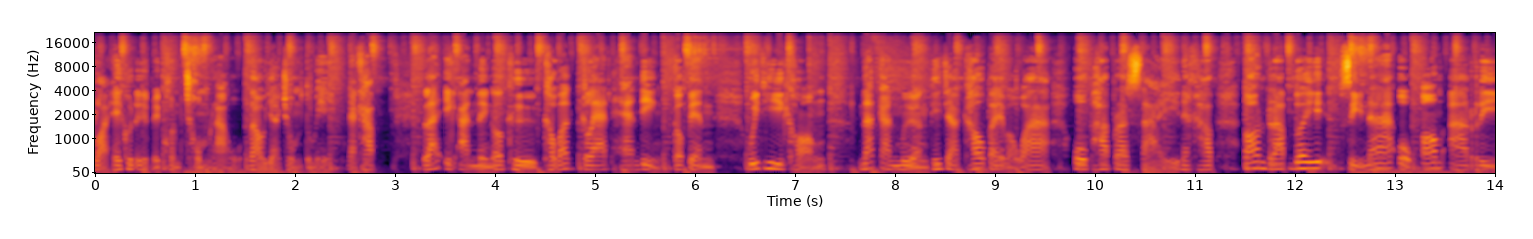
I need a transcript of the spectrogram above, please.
ปล่อยให้คนอื่นเป็นคนชมเรา เราอย่าชมตัวเองนะครับ และอีกอันหนึ่งก็คือคาว่า glad handing ก็เป็นวิธีของนักการเมืองที่จะเข้าไปบอกว่า โอภาประสัยนะครับ ต้อนรับด้วยสีหน้าอบอ้อมอารี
